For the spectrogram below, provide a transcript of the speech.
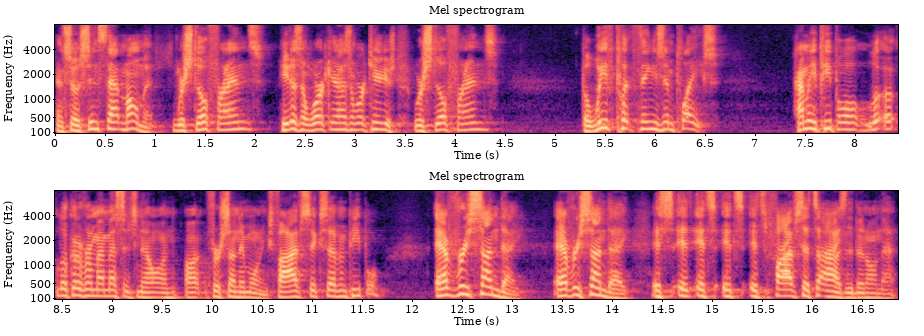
And so since that moment, we're still friends. He doesn't work here, hasn't worked here years. We're still friends. But we've put things in place. How many people look, uh, look over my message now on, on, for Sunday mornings? Five, six, seven people? Every Sunday, every Sunday, it's, it, it's, it's, it's five sets of eyes that have been on that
